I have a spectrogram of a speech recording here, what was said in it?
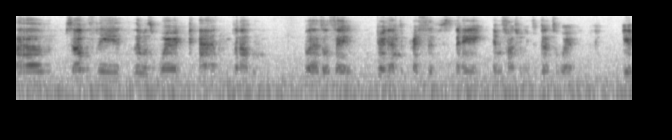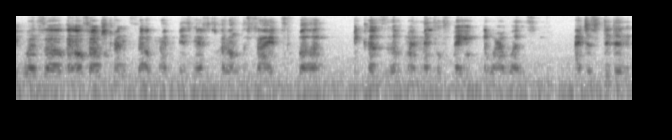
Um, so obviously there was work and, um, well, as I was saying, during that depressive state, it was hard for me to go to work. It was, uh, and also I was trying to set up my business along the sides, but because of my mental state and where I was, I just didn't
